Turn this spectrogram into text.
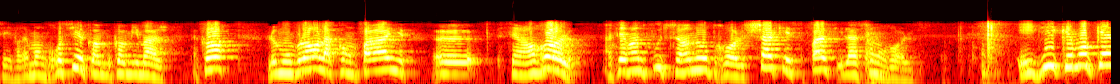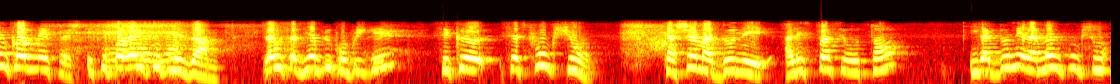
c'est vraiment grossier comme, comme image. D'accord? Le Mont Blanc, la campagne, euh, c'est un rôle. Un terrain de foot, c'est un autre rôle. Chaque espace, il a son rôle. Et il dit Kemoken kol nefesh. Et c'est pareil toutes les âmes. Là où ça devient plus compliqué, c'est que cette fonction qu'Hachem a donnée à l'espace et au temps, il a donné la même fonction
